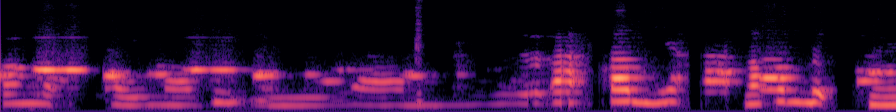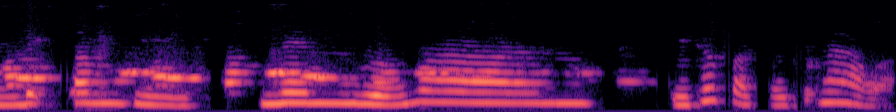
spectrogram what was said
con lại thấy nó bị uh, loạn tâm nhé nó không định định tâm thì vào cái chỗ nào ạ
